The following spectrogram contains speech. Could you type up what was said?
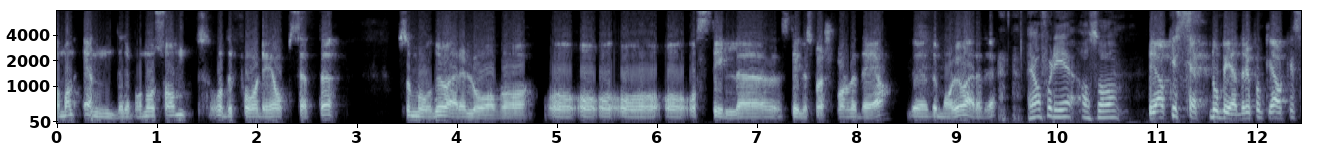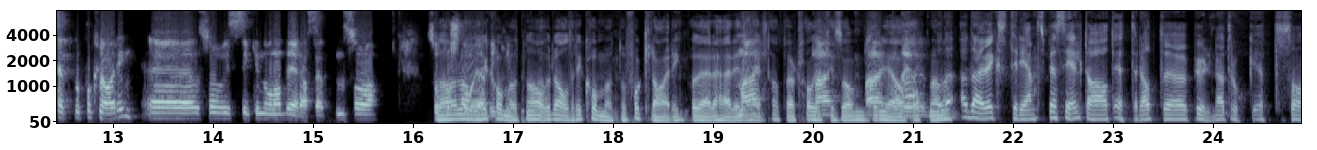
når man endrer på noe sånt, og det får det oppsettet, så må det jo være lov å, å, å, å, å, å stille, stille spørsmål ved det, ja. Det, det må jo være det. Ja, fordi altså Jeg har ikke sett noe bedre, jeg har ikke sett noe forklaring. Eh, så hvis ikke noen av dere har sett den, så, så forstår jeg det ikke. noe, det har aldri kommet noen forklaring på det her i det hele tatt. I hvert fall Nei. ikke som, Nei, som jeg har fått med meg. det, er jo ekstremt spesielt da at etter at uh, pullen er trukket, så,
